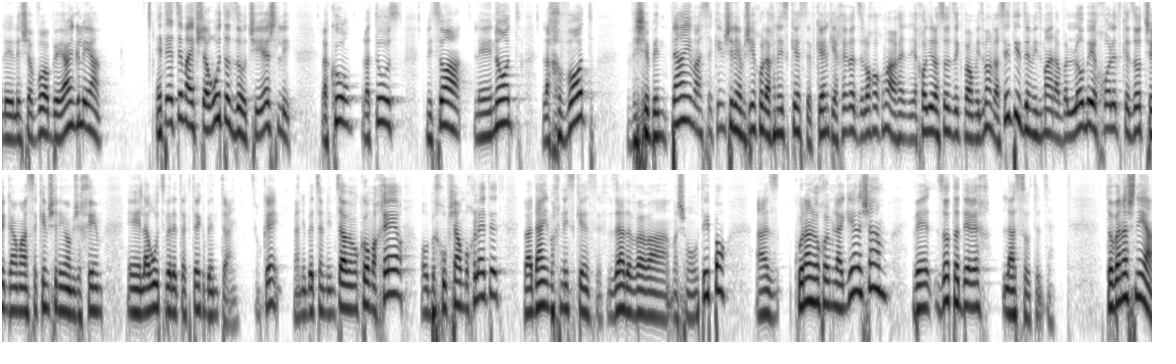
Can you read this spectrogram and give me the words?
לשבוע באנגליה. את עצם האפשרות הזאת שיש לי לקום, לטוס, לנסוע, ליהנות, לחוות, ושבינתיים העסקים שלי ימשיכו להכניס כסף, כן? כי אחרת זה לא חוכמה, יכולתי לעשות את זה כבר מזמן, ועשיתי את זה מזמן, אבל לא ביכולת כזאת שגם העסקים שלי ממשיכים אה, לרוץ ולתקתק בינתיים, אוקיי? ואני בעצם נמצא במקום אחר, או בחופשה מוחלטת, ועדיין מכניס כסף. זה הדבר המשמעותי פה. אז כולנו יכולים להגיע לשם, וזאת הדרך לעשות את זה. תובנה שנייה,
